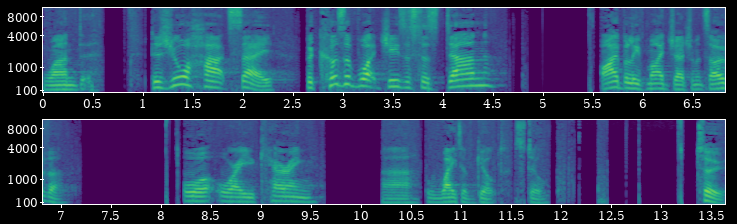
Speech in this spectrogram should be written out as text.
One, does your heart say, because of what Jesus has done, I believe my judgment's over? Or, or are you carrying uh, the weight of guilt still? Two,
